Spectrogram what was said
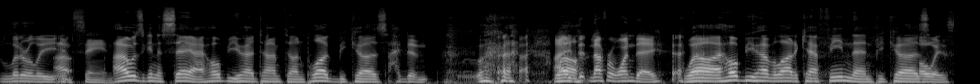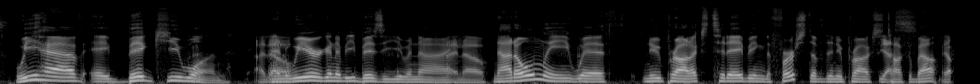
literally I- insane. I was gonna say I hope you had time to unplug because I didn't. well, I did not for one day. well I hope you have a lot of caffeine then because Always. we have a big Q1 I know. and we are gonna be busy you and I. I know. Not only with new products today being the first of the new products to Yes. talk about, Yep.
